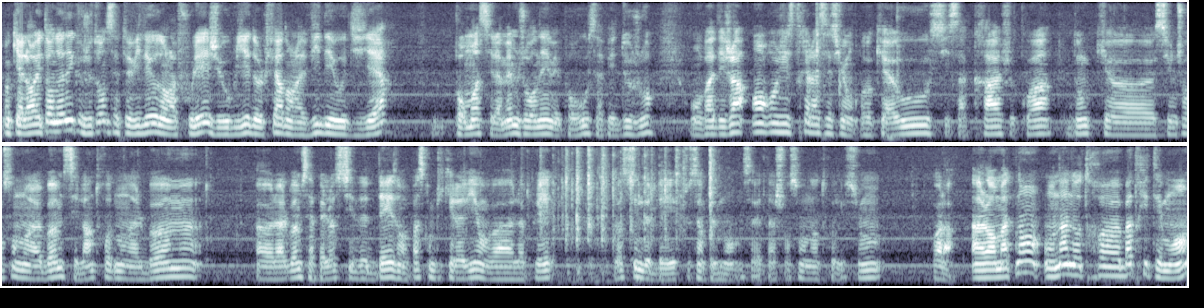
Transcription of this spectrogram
Ok, alors étant donné que je tourne cette vidéo dans la foulée, j'ai oublié de le faire dans la vidéo d'hier pour moi c'est la même journée mais pour vous ça fait deux jours. On va déjà enregistrer la session au cas où si ça crache ou quoi. Donc euh, c'est une chanson de mon album c'est l'intro de mon album. Euh, l'album s'appelle Lost in the Days on va pas se compliquer la vie on va l'appeler Lost in the Days tout simplement. Ça va être la chanson d'introduction. Voilà. Alors maintenant on a notre euh, batterie témoin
